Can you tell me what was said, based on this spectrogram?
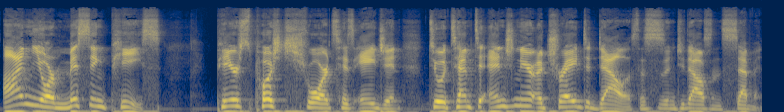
I'm your missing piece. Pierce pushed Schwartz, his agent, to attempt to engineer a trade to Dallas. This is in 2007.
